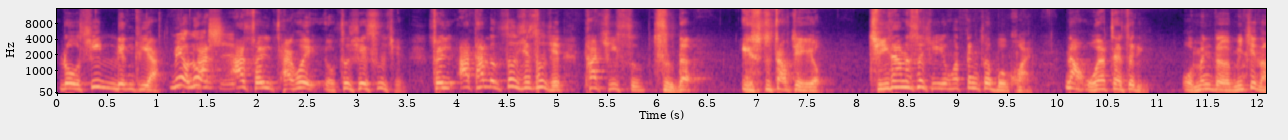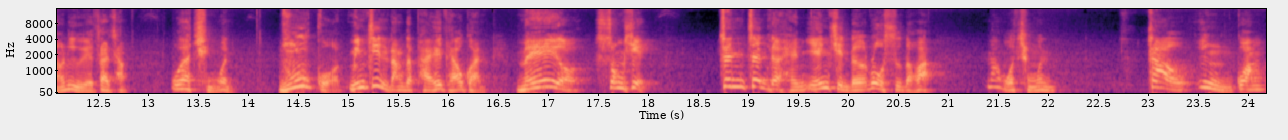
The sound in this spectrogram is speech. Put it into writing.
落实领体啊，没有落实啊，所以才会有这些事情。所以啊，他的这些事情，他其实指的也是赵介佑，其他的事情因为动作不快。那我要在这里，我们的民进党立委也在场，我要请问。如果民进党的排黑条款没有松懈，真正的很严谨的落实的话，那我请问，赵应光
